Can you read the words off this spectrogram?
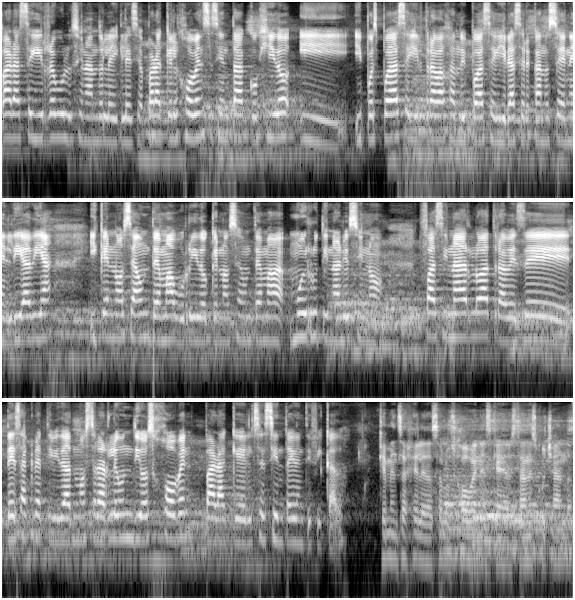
para seguir revolucionando la iglesia, para que el joven se sienta acogido y, y pues pueda seguir trabajando y pueda seguir acercándose en el día a día y que no sea un tema aburrido, que no sea un tema muy rutinario, sino fascinarlo a través de, de esa creatividad, mostrarle un Dios joven para que él se sienta identificado. ¿Qué mensaje le das a los jóvenes que están escuchando?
